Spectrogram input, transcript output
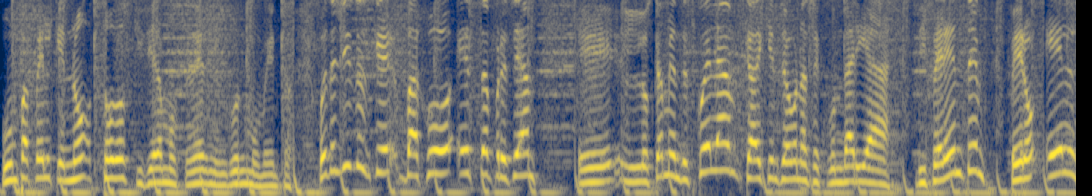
Un papel que no todos quisiéramos tener en ningún momento. Pues el chiste es que bajo esta presea eh, los cambian de escuela, cada quien se va a una secundaria diferente, pero él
